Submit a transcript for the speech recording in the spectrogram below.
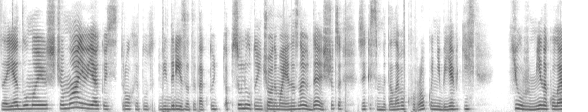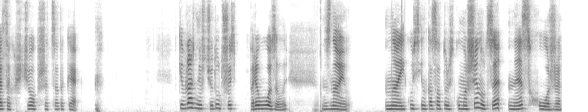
та я думаю, що маю якось трохи тут відрізати. Так, тут абсолютно нічого немає. Я не знаю, де, що це за якась металева коробка, ніби я в якійсь тюрмі на колесах, що б ще це таке. Таке враження, що тут щось перевозили. Не знаю, на якусь інкасаторську машину це не схоже.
